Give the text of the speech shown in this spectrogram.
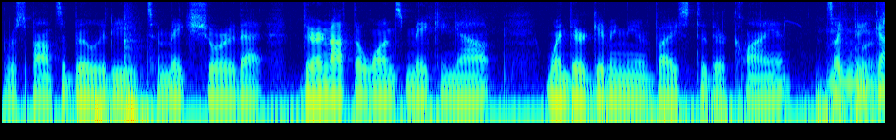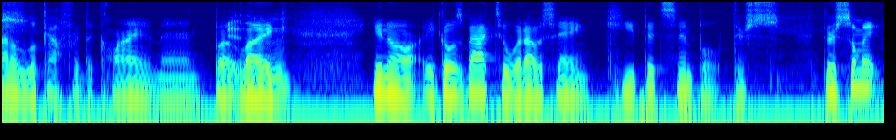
responsibility to make sure that they're not the ones making out when they're giving the advice to their client it's like they mm. got to look out for the client man but Yeah. like mm-hmm. you know it goes back to what i was saying keep it simple there's there's so many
